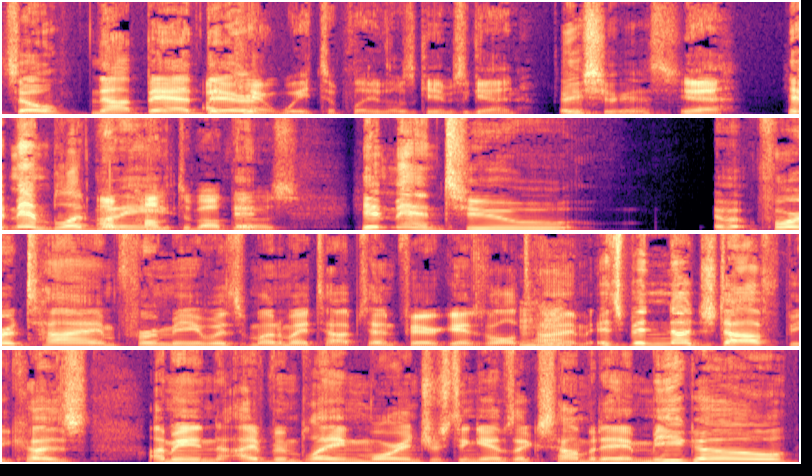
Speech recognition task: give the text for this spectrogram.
So, not bad there. Mm-hmm. I can't wait to play those games again. Are you serious? Yeah. Hitman Blood Money. I'm pumped about eh, those. Hitman 2 uh, for a time for me was one of my top 10 favorite games of all Mm-hmm. time. It's been nudged off because I mean, I've been playing more interesting games like Samba de Amigo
